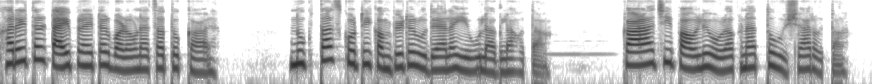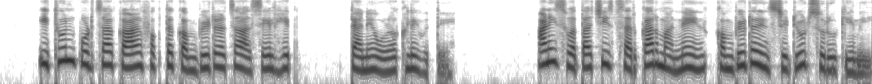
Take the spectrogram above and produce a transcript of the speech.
खरे तर टाईपरायटर बनवण्याचा तो काळ. नुकताच कोठी कम्प्युटर उदयाला येऊ लागला होता. काळाची पावले ओळखण्यात तो हुशार होता. इथून पुढचा काळ फक्त कम्प्युटरचा असेल हे त्याने ओळखले होते. आणि स्वतःची सरकारमान्य कम्प्युटर इन्स्टिट्यूट सुरू केली.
